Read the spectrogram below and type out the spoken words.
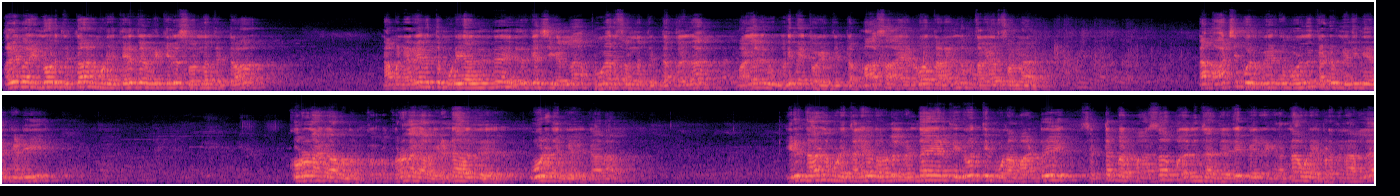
அதே மாதிரி இன்னொரு திட்டம் நம்முடைய தேர்தல் அறிக்கையில் சொன்ன திட்டம். நம்ம நிறைவேற்ற முடியாதுன்னு எதிர்கட்சிகள்லாம் புகார் சொன்ன திட்டம். அதுதான் மகளிர் உரிமை தொகை திட்டம். மாசம் ஆயிரம் ரூபாய் தரேன்னு தலைவர் சொன்னார். நம்ம ஆட்சி பொறுப்பு இருக்கும் பொழுது கடும் நிதி நெருக்கடி கொரோனா காலம் கொரோனா காலம் இரண்டாவது ஊரடங்கு காலம். இருந்தாலும் நம்முடைய தலைவர் அவர்கள் ரெண்டாயிரத்தி இருபத்தி மூணாம் ஆண்டு செப்டம்பர் மாதம் பதினஞ்சாம் தேதி பேரறிஞர் அண்ணாவுடைய பிறந்த நாளில்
